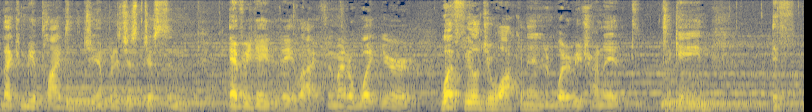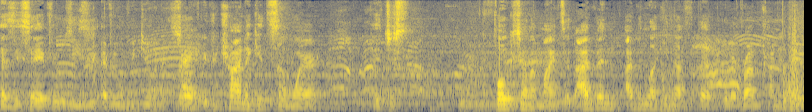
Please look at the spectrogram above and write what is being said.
that can be applied to the gym, but it's just just in every day to day life. No matter what you're, what field you're walking in, and whatever you're trying to to gain. If, as they say, if it was easy, everyone would be doing it. So Right. if you're trying to get somewhere, it just focusing on that mindset. I've been I've been lucky enough that whatever I'm trying to do,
